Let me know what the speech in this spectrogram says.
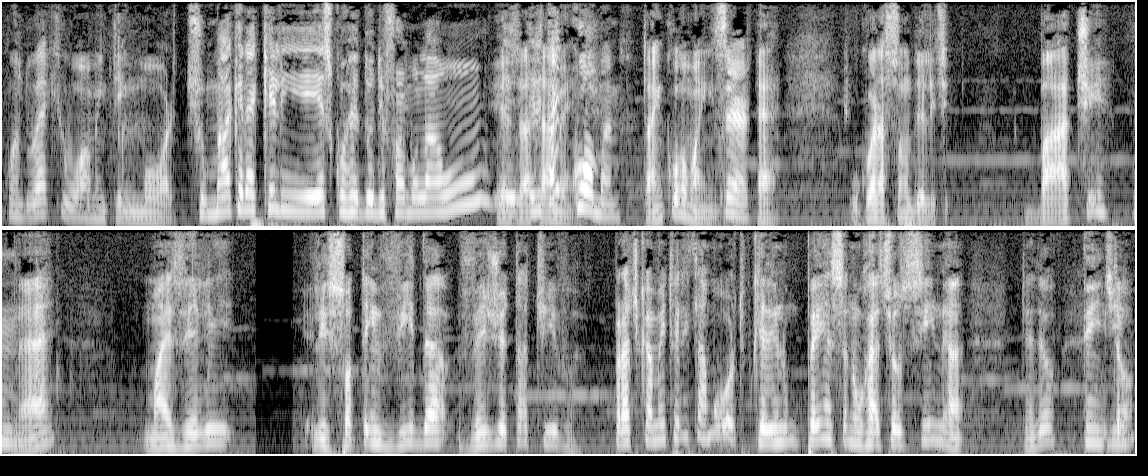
quando é que o homem tem morte? Schumacher é aquele ex-corredor de Fórmula 1. Exatamente. Ele está em coma. Está em coma ainda. Certo. É. O coração dele bate, hum. né? Mas ele, ele só tem vida vegetativa. Praticamente ele está morto, porque ele não pensa, não raciocina, entendeu? Entendi. Então,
